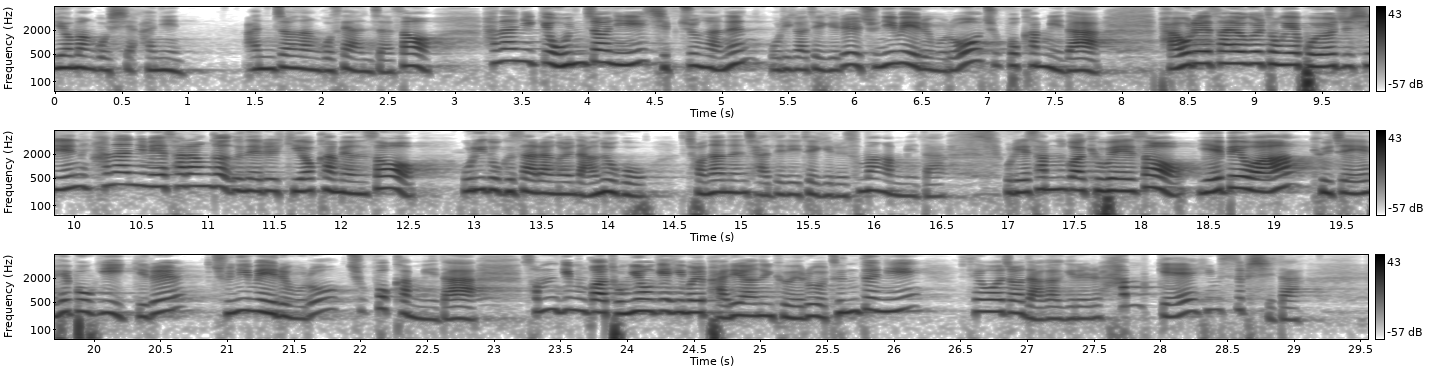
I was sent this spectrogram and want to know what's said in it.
위험한 곳이 아닌 안전한 곳에 앉아서 하나님께 온전히 집중하는 우리가 되기를 주님의 이름으로 축복합니다. 바울의 사역을 통해 보여주신 하나님의 사랑과 은혜를 기억하면서 우리도 그 사랑을 나누고 전하는 자들이 되기를 소망합니다. 우리의 삶과 교회에서 예배와 교제의 회복이 있기를 주님의 이름으로 축복합니다. 섬김과 동역의 힘을 발휘하는 교회로 든든히 세워져 나가기를 함께 힘씁시다.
